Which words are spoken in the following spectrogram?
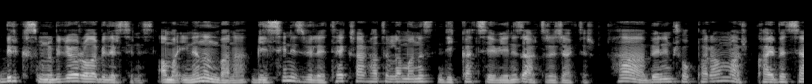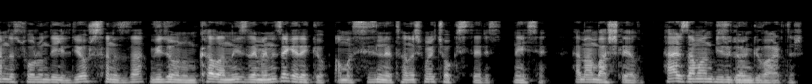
Bir kısmını biliyor olabilirsiniz ama inanın bana bilseniz bile tekrar hatırlamanız dikkat seviyenizi artıracaktır. Ha benim çok param var, kaybetsem de sorun değil diyorsanız da videonun kalanını izlemenize gerek yok ama sizinle tanışmayı çok isteriz. Neyse hemen başlayalım. Her zaman bir döngü vardır.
